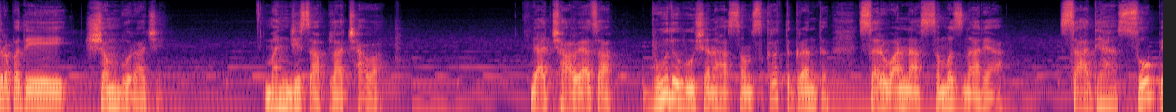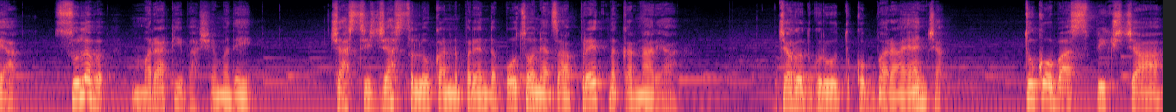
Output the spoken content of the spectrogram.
छत्रपती शंभूराजे. म्हणजेच आपला छावा. या छाव्याचा बुधभूषण हा संस्कृत ग्रंथ सर्वांना समजणाऱ्या साध्या सोप्या सुलभ मराठी भाषेमध्ये जास्तीत जास्त लोकांपर्यंत पोचवण्याचा प्रयत्न करणाऱ्या जगद्गुरु तुकोबारायांच्या तुकोबा स्पीक्सच्या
